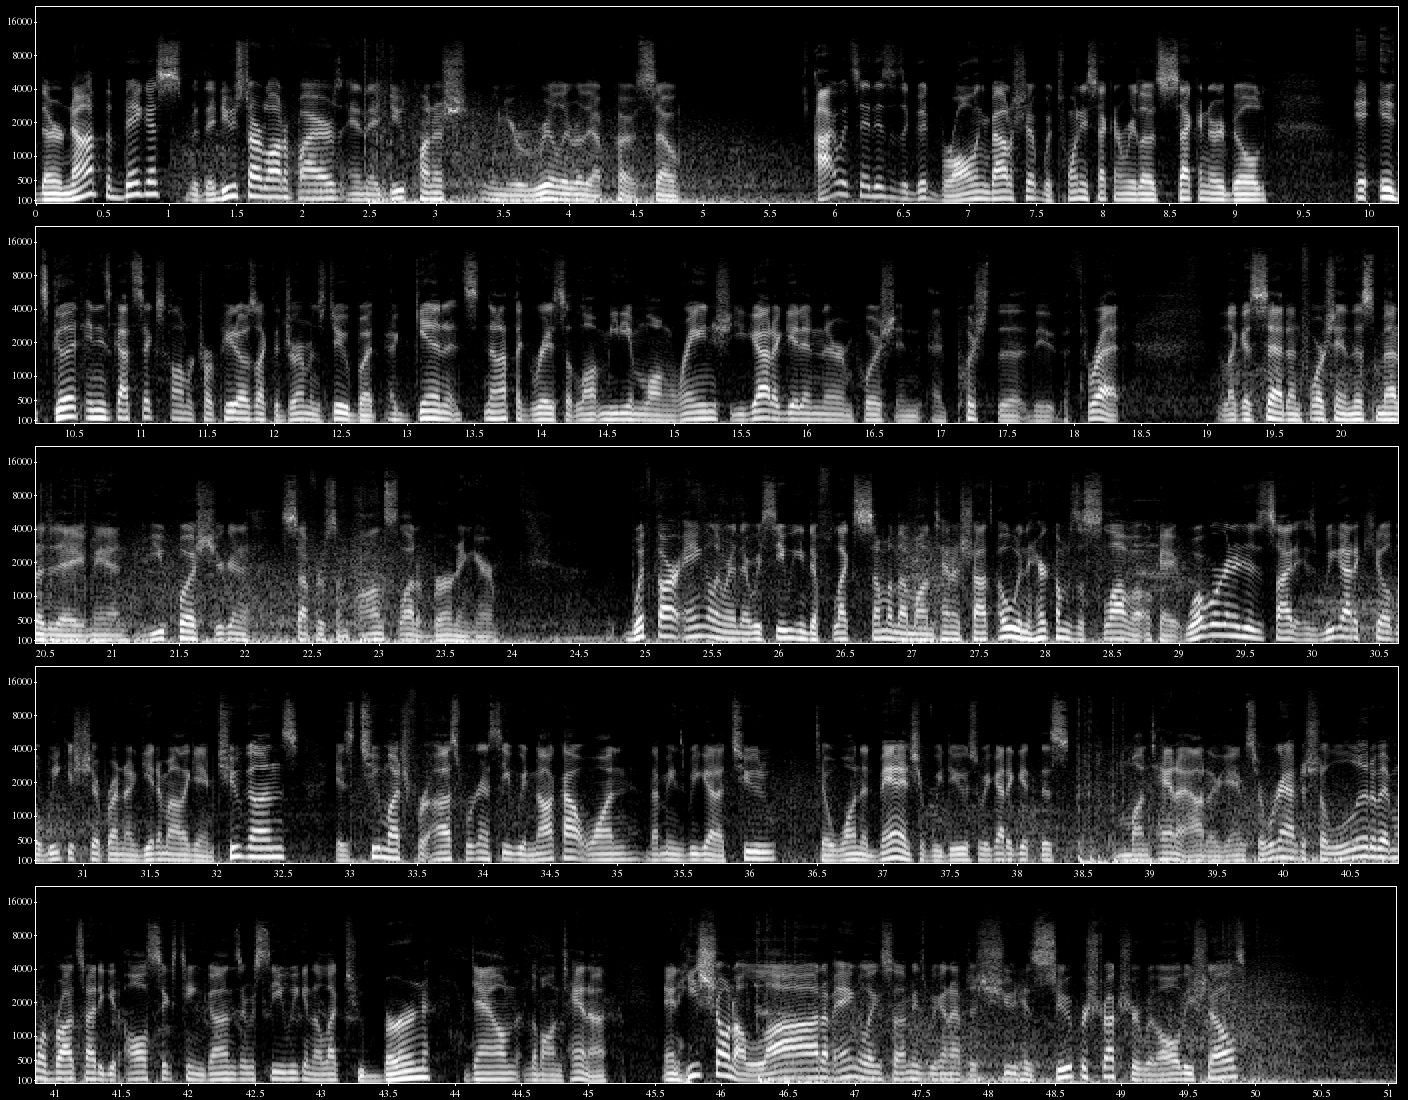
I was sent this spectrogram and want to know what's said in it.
They're not the biggest, but they do start a lot of fires and they do punish when you're really, really up close. So I would say this is a good brawling battleship with 20 second reloads, secondary build it, it's good, and he's got six kilometer torpedoes like the Germans do. But again, it's not the greatest at long, medium long range. You got to get in there and push and, and push the, the, the threat. Like I said, unfortunately, in this meta today, man, if you push, you're gonna suffer some onslaught of burning here with our angling right there, we see we can deflect some of the Montana shots. Oh, and here comes the Slava. Okay, what we're going to do decide is we got to kill the weakest ship right now and get him out of the game. Two guns is too much for us. We're going to see we knock out one. That means we got a two to one advantage if we do. So we got to get this Montana out of the game. So we're going to have to show a little bit more broadside to get all 16 guns. And we see we can elect to burn down the Montana. And he's shown a lot of angling, so that means we're going to have to shoot his superstructure with all these shells.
